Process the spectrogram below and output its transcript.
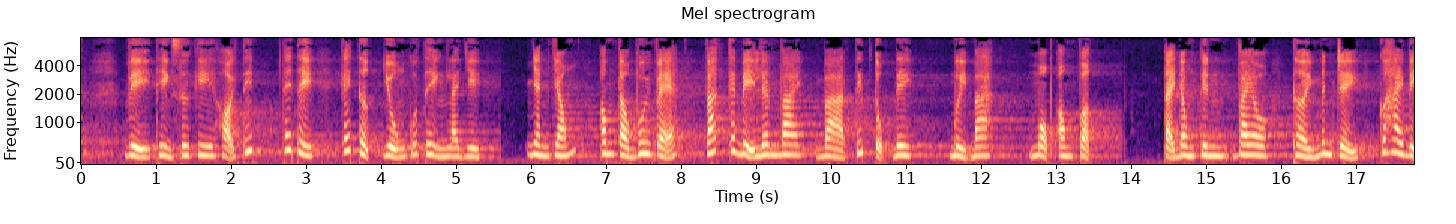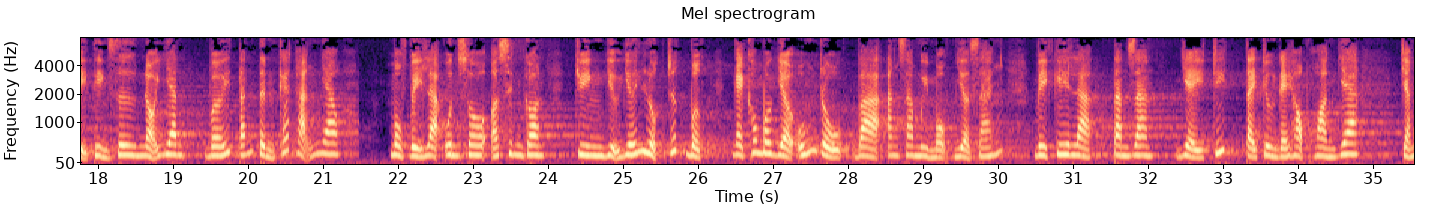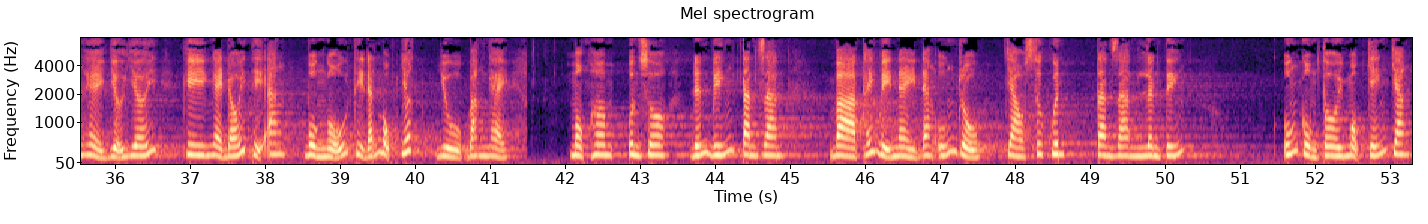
Vị thiền sư kia hỏi tiếp, thế thì cái thực dụng của thiền là gì? Nhanh chóng, ông Tàu vui vẻ, vác cái bị lên vai và tiếp tục đi. 13. Một ông Phật Tại Đông Kinh, Vail, thời Minh Trị, có hai vị thiền sư nổi danh với tánh tình khác hẳn nhau. Một vị là Unso ở Singon, chuyên giữ giới luật rất mực, ngày không bao giờ uống rượu và ăn sau 11 giờ sáng. Vị kia là Tanzan, dạy triết tại trường đại học Hoàng gia, chẳng hề giữ giới. Khi ngày đói thì ăn, buồn ngủ thì đánh một giấc dù ban ngày. Một hôm, Unso đến viếng Tanzan và thấy vị này đang uống rượu. Chào sư huynh, Tanzan lên tiếng. Uống cùng tôi một chén chăng?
